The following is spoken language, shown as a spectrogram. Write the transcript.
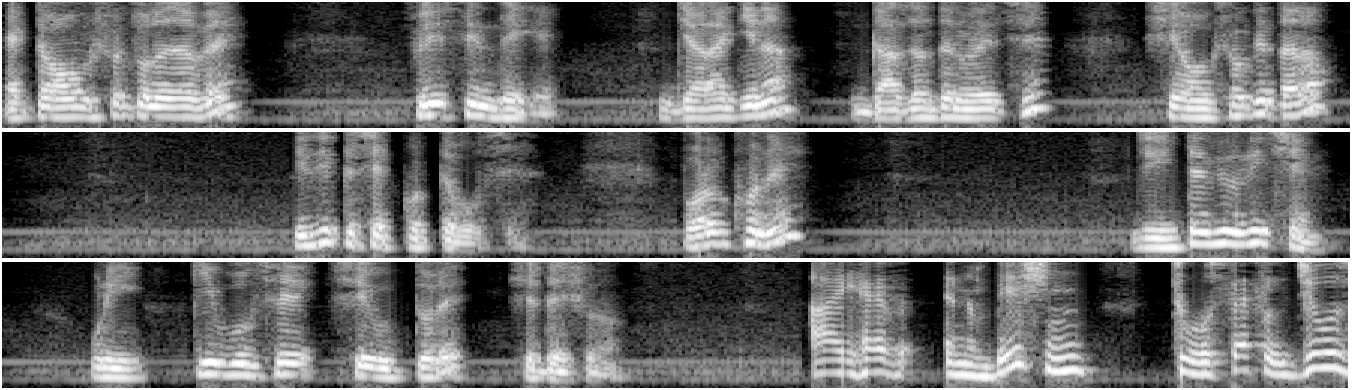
একটা অংশ চলে যাবে ফিলিস্তিন থেকে, যারা কিনা গাজাতে রয়েছে, সে অংশকে তারা ইজিপ্টে সেট করতে বলছে পরক্ষণে যে ইন্টারভিউ নিচ্ছেন উনি কি বলছে সে উত্তরে সেটাই শোনান I have an ambition to settle Jews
